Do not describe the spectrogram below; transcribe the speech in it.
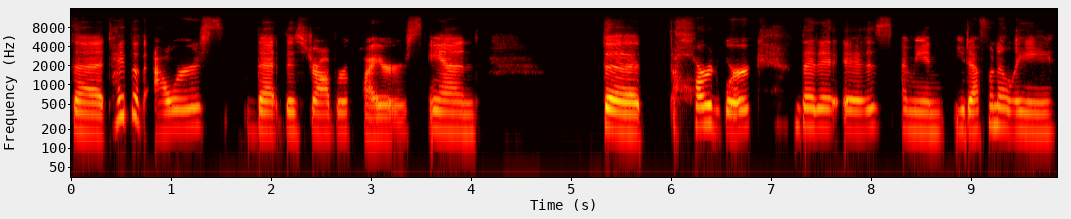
the type of hours that this job requires and the hard work that it is, I mean, you definitely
